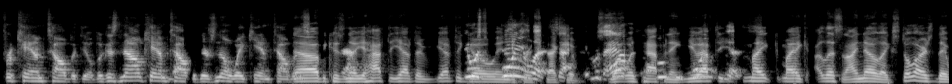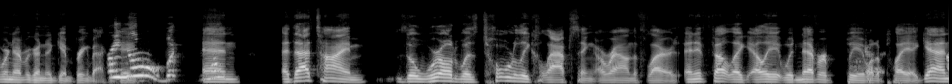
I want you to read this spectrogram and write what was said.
for Cam Talbot deal because now Cam Talbot, there's no way Cam Talbot. No, because no, you have to, you have to, you have to It go in perspective. It was What was happening? You have to. Mike, Mike. Listen, I know, like Stolarz, they were never going to get bring back. I know, but And at that time, the world was totally collapsing around the Flyers, and it felt like Elliott would never be able to play again.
